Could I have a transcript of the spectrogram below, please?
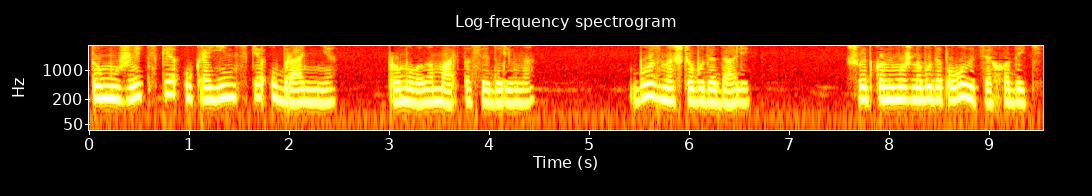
То мужицьке українське убрання, промовила Марта Сидорівна. Бозна що буде далі. Швидко не можна буде по вулицях ходить,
